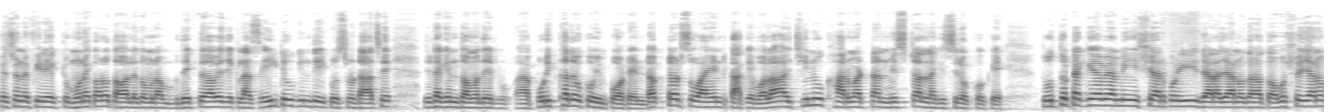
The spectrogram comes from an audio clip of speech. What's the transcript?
পেছনে ফিরে একটু মনে করো, তাহলে তোমরা দেখতে পাবে যে ক্লাস এইটেও কিন্তু এই প্রশ্নটা আছে, যেটা কিন্তু আমাদের পরীক্ষাতেও খুব ইম্পর্টেন্ট ডক্টর সোয়াইন্ড কাকে বলা হয়? চিনুক হারমাটান মিস্টাল নাকি সিরক্কোকে তো উত্তরটা কী হবে আমি শেয়ার করি? যারা জানো তারা তো অবশ্যই জানো।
